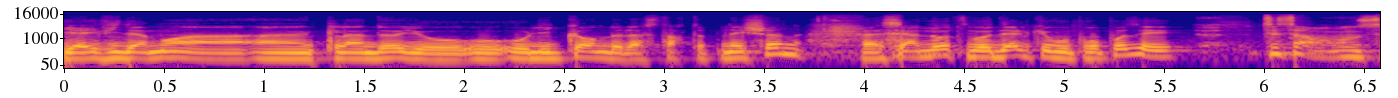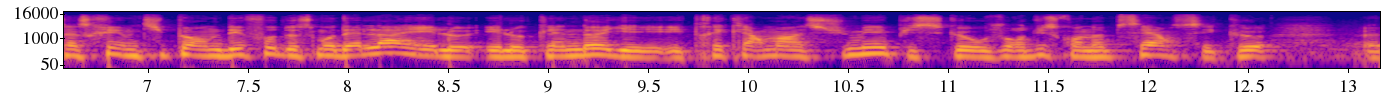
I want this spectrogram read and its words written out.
Il y a évidemment un, clin d'œil aux, licornes de la Startup Nation. Euh, c'est un autre modèle que vous proposez. C'est ça, on s'inscrit un petit peu en défaut de ce modèle-là et le, et le clin d'œil est, très clairement assumé puisque aujourd'hui ce qu'on observe c'est que euh,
